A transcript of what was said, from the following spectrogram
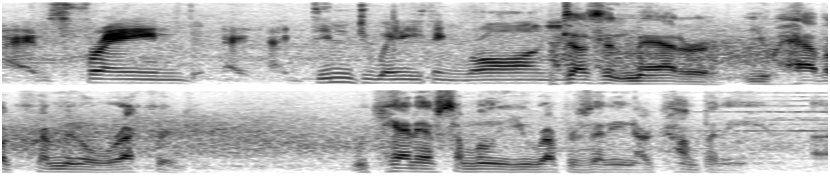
I was framed. I, I didn't do anything wrong. It doesn't matter. You have a criminal record. We can't have someone like you representing our company. Uh,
